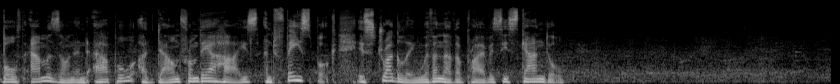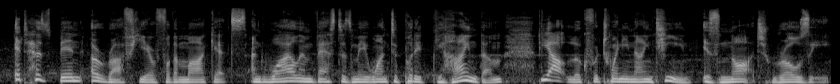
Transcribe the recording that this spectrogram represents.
Both Amazon and Apple are down from their highs, and Facebook is struggling with another privacy scandal. It has been a rough year for the markets, and while investors may want to put it behind them, the outlook for 2019 is not rosy.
